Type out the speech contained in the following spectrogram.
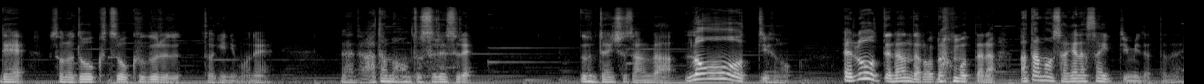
でその洞窟をくぐる時にもねなんだ頭ほんとスレスレ運転手さんが「ロー!」っていうの。えローってなんだろうと思ったら頭を下げなさいっていう意味だったね。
